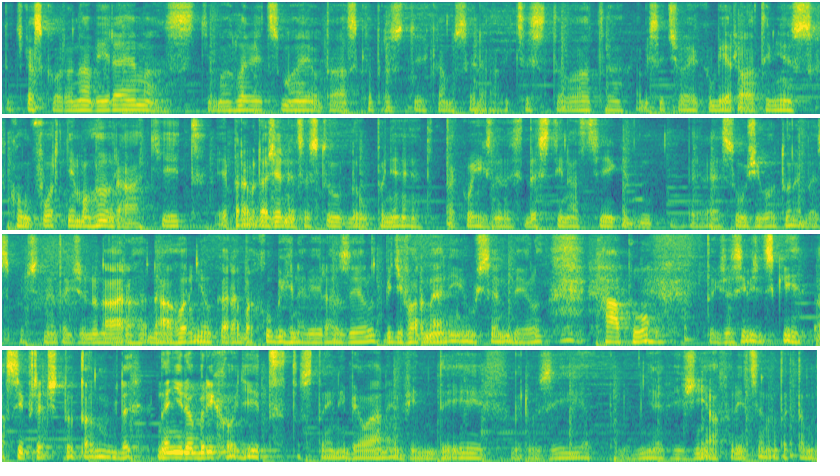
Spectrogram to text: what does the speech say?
teďka s koronavirem a s těmahle věcmi je otázka prostě, kam se dá vycestovat, a aby se člověk relativně komfortně mohl vrátit. Je pravda, že necestuju do úplně takových destinací, které jsou životu nebezpečné, takže do náhorního Karabachu bych nevyrazil, byť v Arménii už jsem byl. Chápu. takže si vždycky asi přečtu tam, kde není dobrý chodit. To stejný bylo v Indii, v Gruzii a podobně, v Jižní Africe, no tak tam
